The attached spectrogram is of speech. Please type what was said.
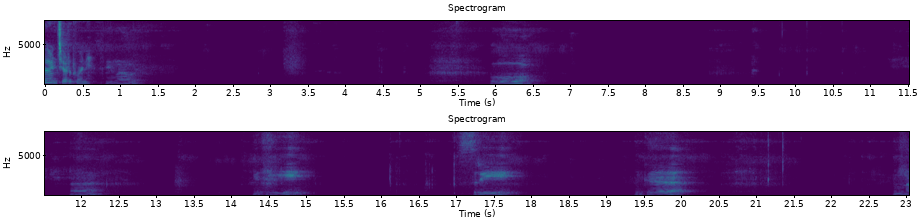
കാണിച്ചു കൊടുക്കൂനെ ഓം. ഇതി ശ്രീ ഗ ന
